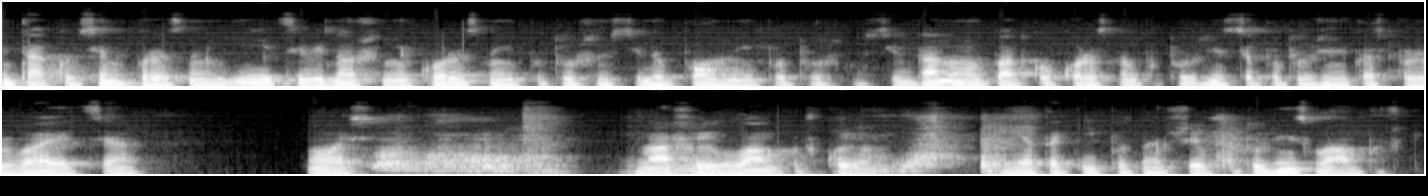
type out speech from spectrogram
І так, коефіцієнт корисної дії це відношення корисної потужності до повної потужності. В даному випадку корисна потужність це потужність, яка споживається ось нашою лампочкою. Я так і позначив потужність лампочки.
